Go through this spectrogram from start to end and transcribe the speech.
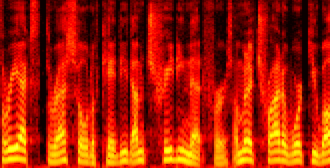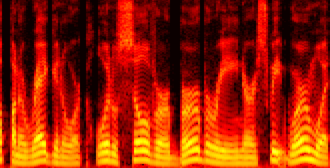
3x threshold of candida, I'm treating that first. I'm going to try to work you up on oregano or colloidal silver or berberine or sweet wormwood.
